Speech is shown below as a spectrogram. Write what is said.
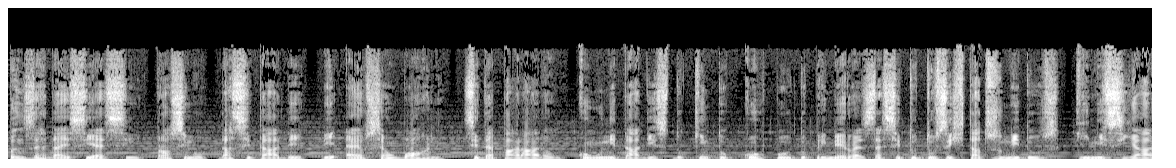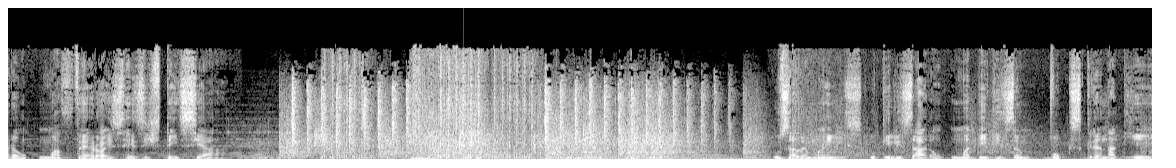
Panzer da SS, próximo da cidade de Elsenborn, se depararam com unidades do 5 Corpo do 1 Exército dos Estados Unidos, que iniciaram uma feroz resistência. Os alemães utilizaram uma divisão Volksgrenadier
